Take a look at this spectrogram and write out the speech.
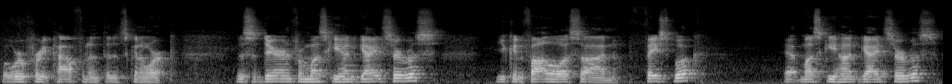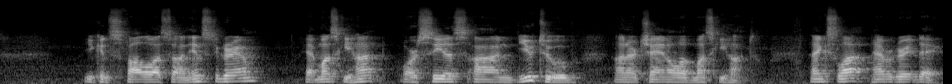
but we're pretty confident that it's going to work. This is Darren from Muskyhunt Guide Service. You can follow us on Facebook at Muskyhunt Guide Service. You can follow us on Instagram at Muskyhunt or see us on YouTube on our channel of Muskyhunt. Thanks a lot. Have a great day.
